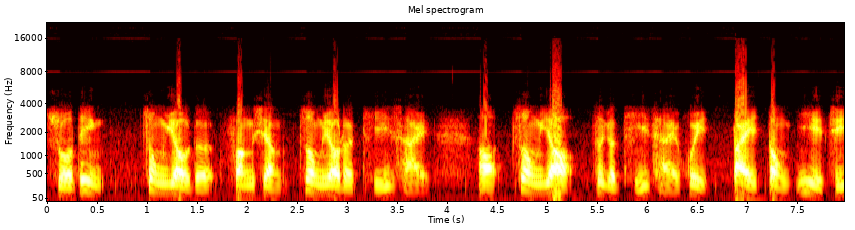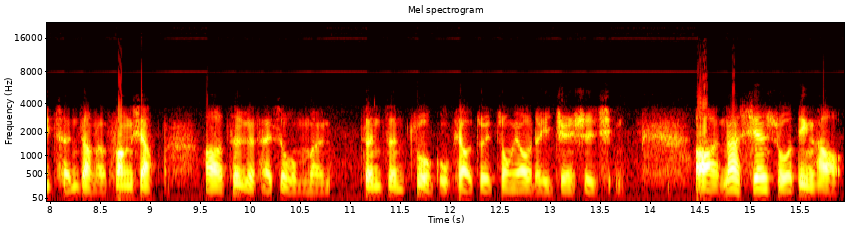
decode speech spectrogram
锁定。重要的方向，重要的题材，啊，重要这个题材会带动业绩成长的方向，啊，这个才是我们真正做股票最重要的一件事情，啊，那先锁定好，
